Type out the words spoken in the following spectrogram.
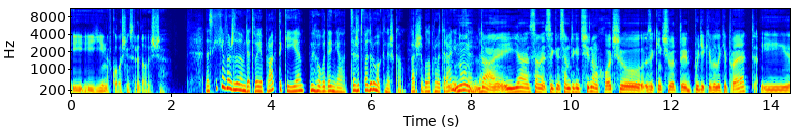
і, і її навколишнє середовище. Наскільки важливим для твоєї практики є книговидання? Це вже твоя друга книжка. Перша була про ветеранів. Ну це, да. да, і я саме саме таким чином хочу закінчувати будь-який великий проект. І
